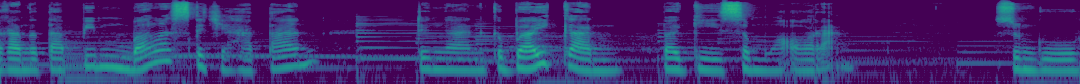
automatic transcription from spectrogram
akan tetapi membalas kejahatan dengan kebaikan bagi semua orang. Sungguh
